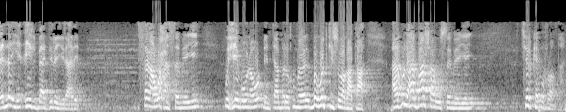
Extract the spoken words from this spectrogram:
cidlo iyo ciil baa dilay yidhaahdeen. Isagaa waxaan sameeyey wixii buuna u dhintaa malwadkiisu ogaataa. Calaa kulli xaal baashaa uu sameeyey jirkay u roontahay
